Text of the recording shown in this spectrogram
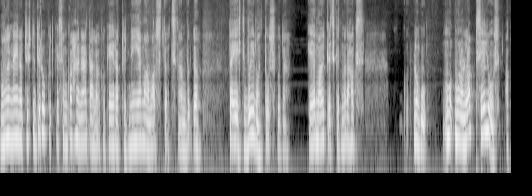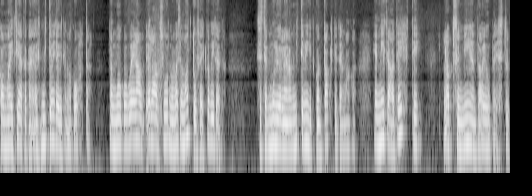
ma olen näinud ühte tüdrukut, kes on kahe nädalaga keeratud nii ema vastu, et seda on noh, täiesti võimatu uskuda. ja ema ütleski, et ma tahaks nagu, mul on laps elus, aga ma ei tea temaga mitte midagi tema kohta. ta on nagu elav, elav surnu, ma ei saa matuseid ka pidada. sest et mul ei ole enam mitte mingit kontakti temaga ja mida tehti laps on nii-öelda ajupestud,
